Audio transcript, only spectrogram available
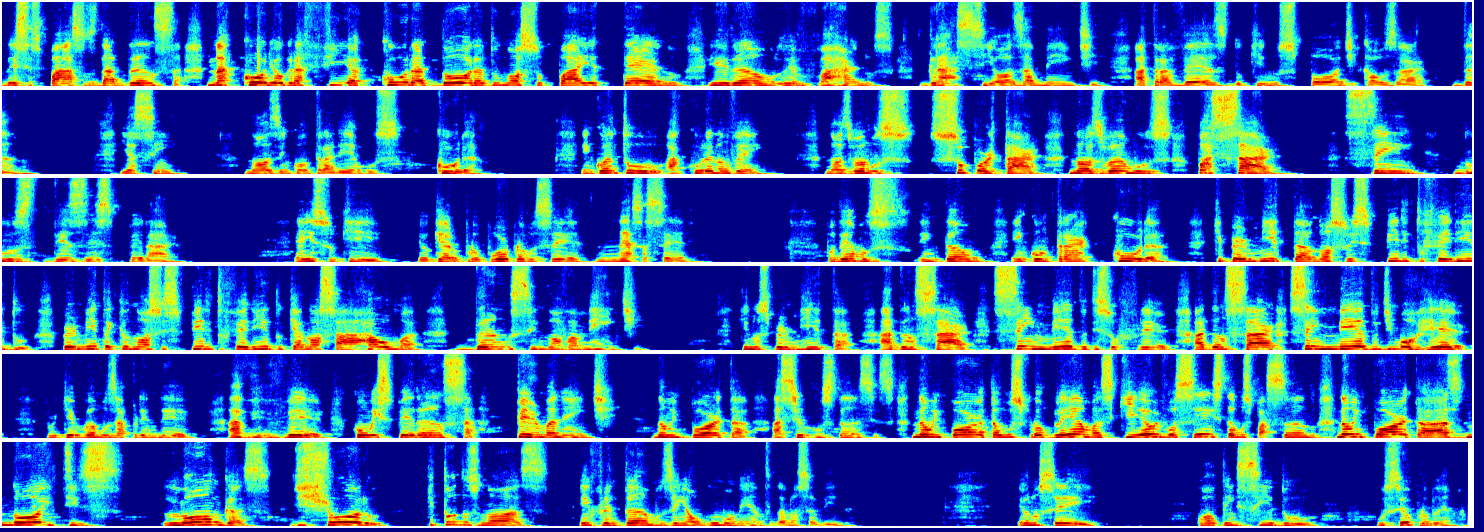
nesses passos da dança, na coreografia curadora do nosso Pai eterno, irão levar-nos graciosamente através do que nos pode causar dano. E assim, nós encontraremos cura. Enquanto a cura não vem, nós vamos suportar, nós vamos passar sem nos desesperar. É isso que eu quero propor para você nessa série. Podemos, então, encontrar cura que permita o nosso espírito ferido, permita que o nosso espírito ferido, que a nossa alma dance novamente, que nos permita a dançar sem medo de sofrer, a dançar sem medo de morrer, porque vamos aprender a viver com esperança permanente não importa as circunstâncias, não importa os problemas que eu e você estamos passando, não importa as noites longas de choro que todos nós enfrentamos em algum momento da nossa vida. Eu não sei qual tem sido o seu problema.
